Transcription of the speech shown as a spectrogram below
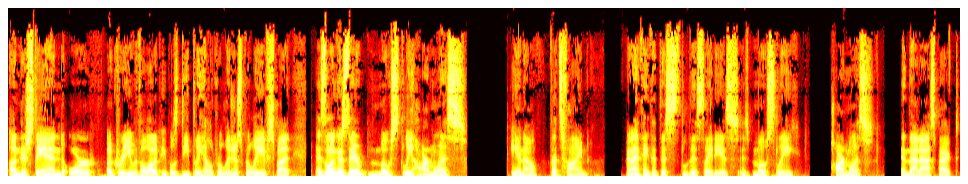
understand or agree with a lot of people's deeply held religious beliefs, but as long as they're mostly harmless, you know, that's fine. And I think that this this lady is is mostly harmless in that aspect.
